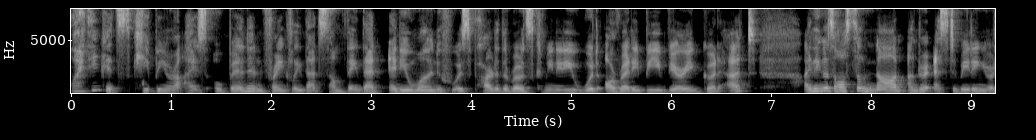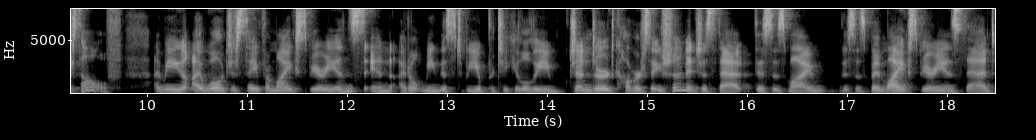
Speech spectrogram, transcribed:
well, I think it's keeping your eyes open. And frankly, that's something that anyone who is part of the Rhodes community would already be very good at. I think it's also not underestimating yourself. I mean, I will just say from my experience, and I don't mean this to be a particularly gendered conversation. It's just that this is my this has been my experience that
